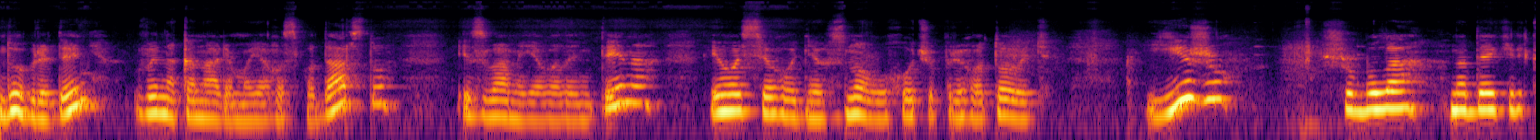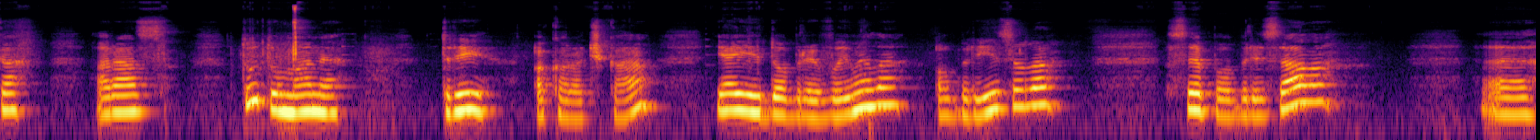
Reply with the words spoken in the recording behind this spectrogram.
Добрий день! Ви на каналі Моє Господарство. І з вами я Валентина. І ось сьогодні знову хочу приготувати їжу, щоб була на декілька раз. Тут у мене три окорочка. Я їх добре вимила, обрізала, все пообрізала е,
